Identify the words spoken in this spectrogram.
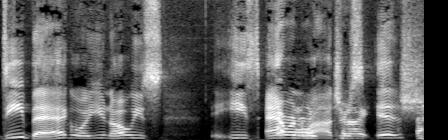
d bag, or you know, he's he's Aaron Rodgers ish. Uh,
